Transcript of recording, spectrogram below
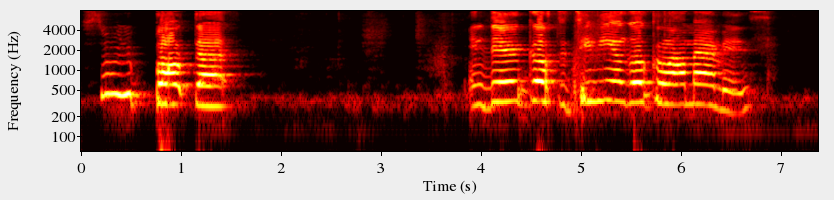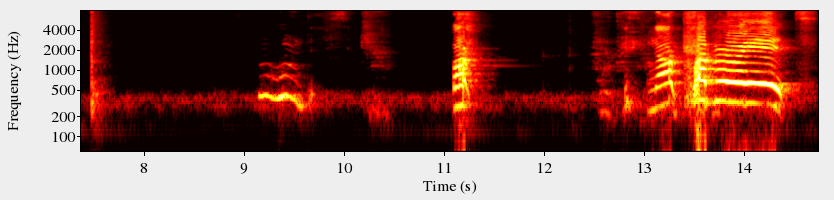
Sorry about that. And there goes the TV and Goku on Mammoth. Who won this? Ah! It's not copyright!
